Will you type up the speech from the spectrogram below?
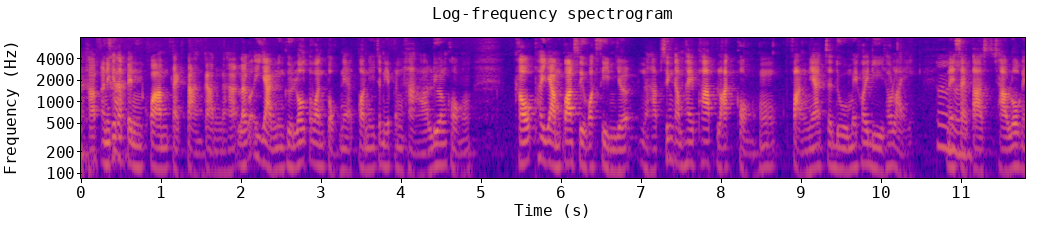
นะครับอันนี้ก็จะเป็นความแตกต่างกันนะฮะแล้วก็อีกอย่างหนึ่งคือโลกตะวันตกเนี่ยตอนนี้จะมีปัญหาเรื่องของเขาพยายามกว้านซื้อวัคซีนเยอะนะครับซึ่งทำให้ภาพลักษณ์ของฝั่งนี้จะดูไม่ค่อยดีเท่าไหร่ ในสายตาชาวโลกใน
